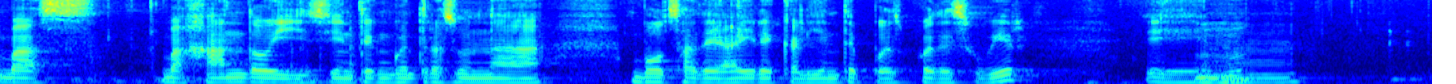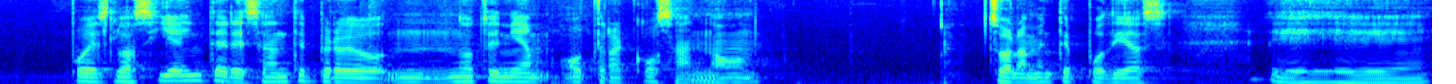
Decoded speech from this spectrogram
vas bajando y si te encuentras una bolsa de aire caliente pues puedes subir. Eh, pues lo hacía interesante pero no tenía otra cosa, ¿no? Solamente podías eh,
